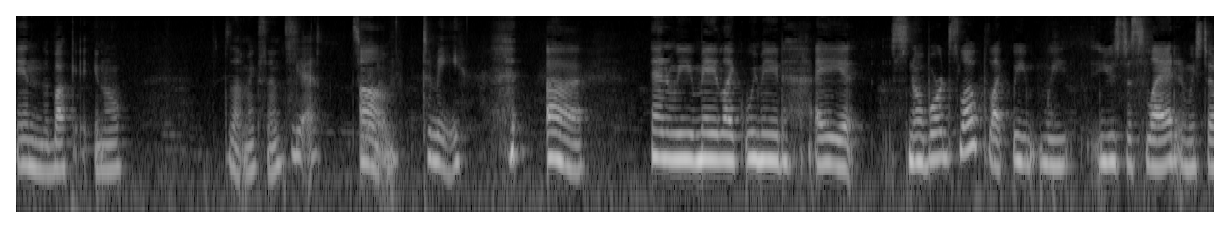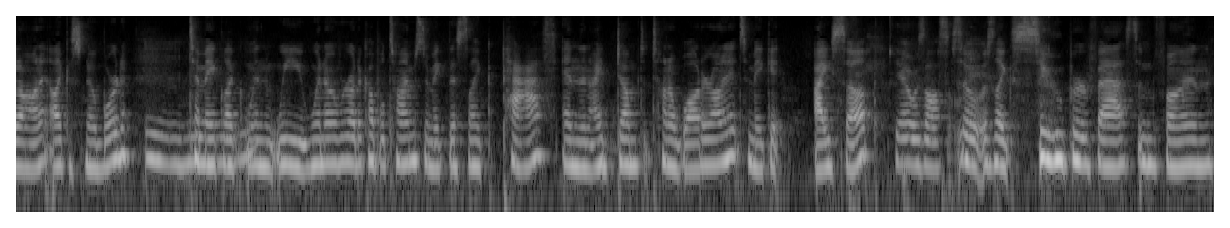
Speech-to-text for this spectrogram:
in the bucket. You know. Does that make sense? Yeah. Um. to me. uh and we made like we made a snowboard slope like we we used a sled and we stood on it like a snowboard to make like when we went over it a couple times to make this like path and then i dumped a ton of water on it to make it ice up Yeah, it was awesome. so it was like super fast and fun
